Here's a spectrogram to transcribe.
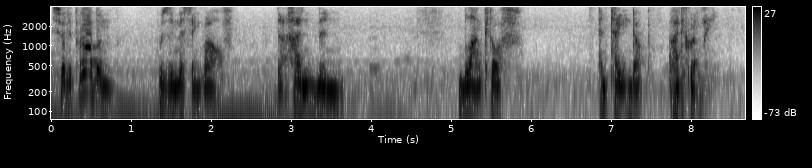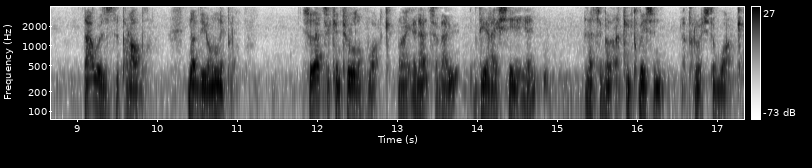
So the problem was the missing valve that hadn't been blanked off and tightened up adequately. That was the problem, not the only problem. So that's a control of work, right? And that's about, dare I say it, that's about a complacent approach to work.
